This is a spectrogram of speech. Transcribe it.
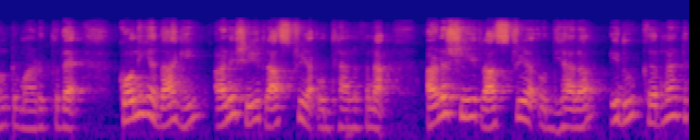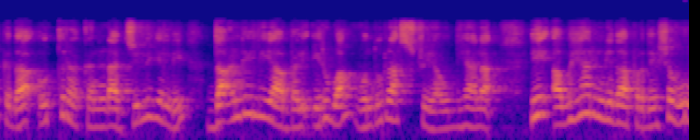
ಉಂಟು ಮಾಡುತ್ತದೆ ಕೊನೆಯದಾಗಿ ಅಣಶಿ ರಾಷ್ಟ್ರೀಯ ಉದ್ಯಾನವನ. ಅಣಶಿ ರಾಷ್ಟ್ರೀಯ ಉದ್ಯಾನ, ಇದು ಕರ್ನಾಟಕದ ಉತ್ತರ ಕನ್ನಡ ಜಿಲ್ಲೆಯಲ್ಲಿ ದಾಂಡೇಲಿಯ ಬಳಿ ಇರುವ ಒಂದು ರಾಷ್ಟ್ರೀಯ ಉದ್ಯಾನ. ಈ ಅಭಯಾರಣ್ಯದ ಪ್ರದೇಶವು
